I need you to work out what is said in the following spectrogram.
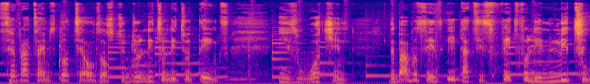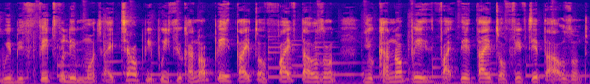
Several times, God tells us to do little, little things. He's watching. The Bible says, He that is faithful in little will be faithful in much. I tell people, if you cannot pay a tithe of 5,000, you cannot pay a tithe of 50,000.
